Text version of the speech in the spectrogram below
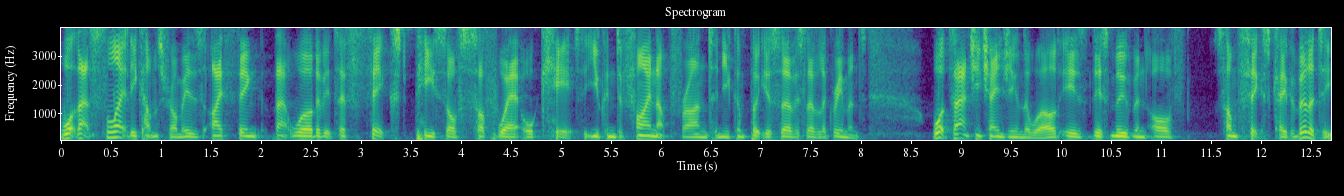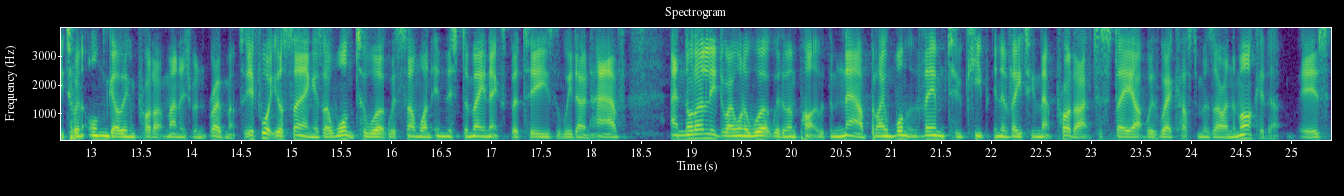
what that slightly comes from is I think that world of it's a fixed piece of software or kit that you can define up front and you can put your service level agreements. What's actually changing in the world is this movement of some fixed capability to an ongoing product management roadmap. So if what you're saying is I want to work with someone in this domain expertise that we don't have, and not only do I want to work with them and partner with them now, but I want them to keep innovating that product to stay up with where customers are in the market is,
